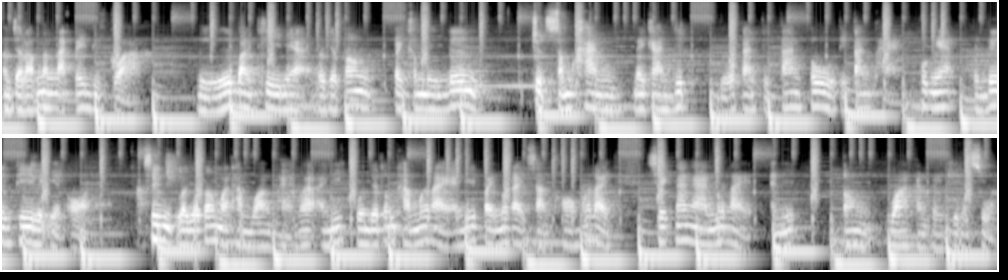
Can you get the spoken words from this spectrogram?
มันจะรับน้ำหนักได้ดีกว่า หรือบางทีเนี่ยเราจะต้องไปคำนึงเรื่องจุดสำคัญในการยึดหรือว่าการติดตั้งตู้ติดตั้งแผงพวกนี้เป็นเรื่องที่ละเอียดอ่อนซึ่งเราจะต้องมาทำวางแผนว่าอันนี้ควรจะต้องทำเมื่อไหร่ อันนี้ไปเมื่อไหร่สั่งของเมื่อไหร่ เช็คหน้างานเมื่อไหร่ อันนี้ต้องว่ากันไปทีละส่วน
